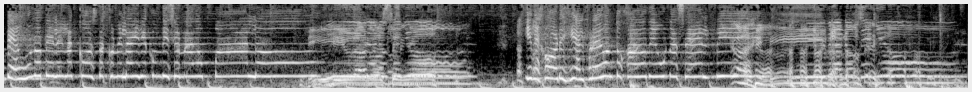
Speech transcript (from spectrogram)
De un hotel en la costa con el aire acondicionado malo. Líbranos, Señor. Y de Jorge Alfredo antojado de una selfie. Líbranos, Señor.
